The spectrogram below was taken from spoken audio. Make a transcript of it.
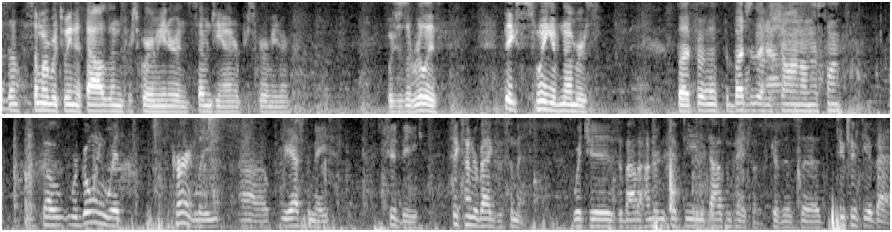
So So somewhere between a thousand per square meter and seventeen hundred per square meter, which is a really big swing of numbers. But for the budget that is shown on this one, So we're going with currently, uh, we estimate should be 600 bags of cement, which is about 150,000 pesos because it's uh, 250 a bag.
